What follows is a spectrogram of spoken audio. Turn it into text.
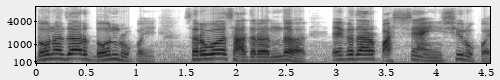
दोन हजार दोन रुपये सर्वसाधारण दर एक हजार पाचशे ऐंशी रुपये.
